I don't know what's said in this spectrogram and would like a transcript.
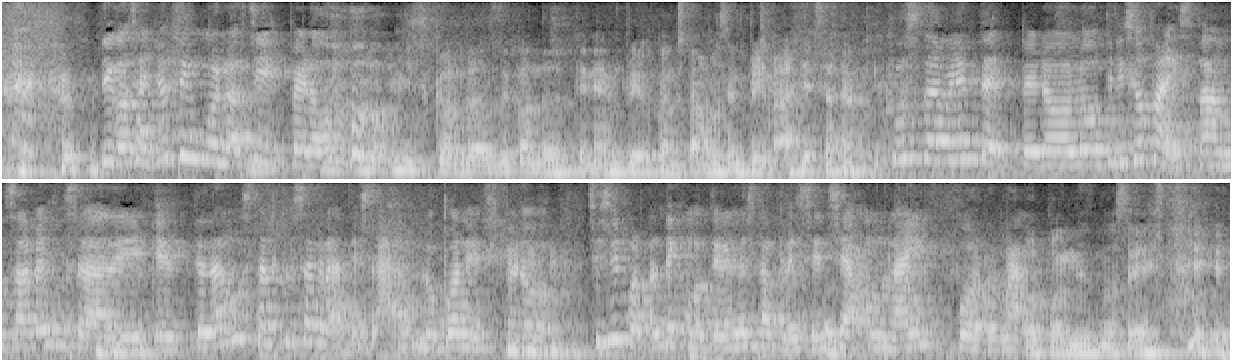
Digo, o sea, yo tengo uno así, pero Mis correos de cuando, tenía en pri- cuando estábamos en primaria, ¿sabes? justamente, pero lo utilizo para spam, ¿sabes? O sea, de que te damos tal cosa gratis, ah, lo pones, pero sí es importante como tener esta presencia online O formal. pones, no sé, este,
